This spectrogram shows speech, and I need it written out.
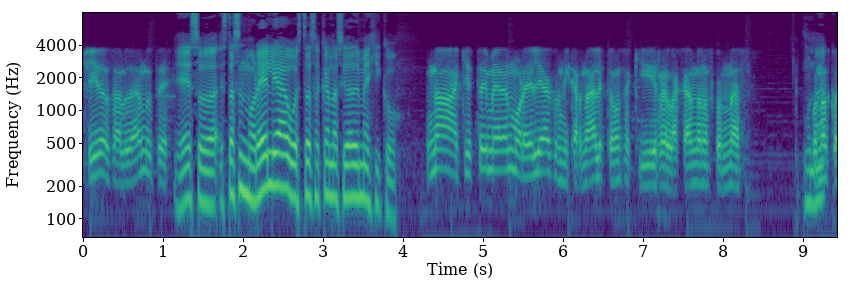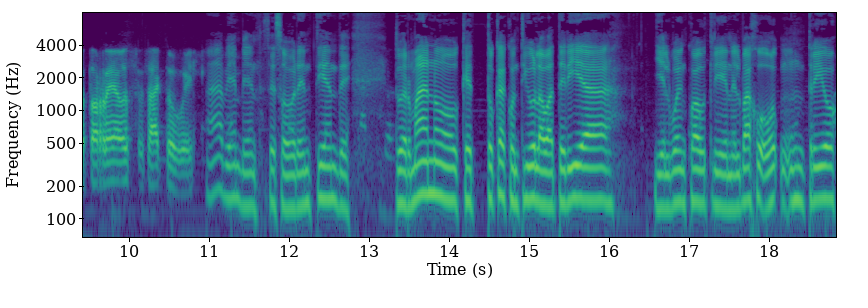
Chido, saludándote. Eso, ¿estás en Morelia o estás acá en la Ciudad de México? No, aquí estoy mero en Morelia con mi carnal, estamos aquí relajándonos con unas Una... unos cotorreos, exacto, güey. Ah, bien, bien, se sobreentiende. Tu hermano que toca contigo la batería y el buen Cuautli en el bajo, un trío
